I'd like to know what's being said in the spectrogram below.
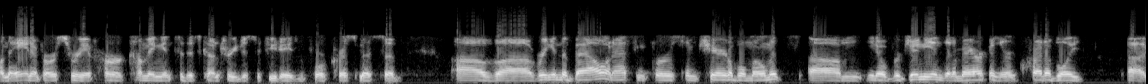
on the anniversary of her coming into this country just a few days before Christmas of of uh, ringing the bell and asking for some charitable moments. Um, you know, Virginians and Americans are incredibly uh,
